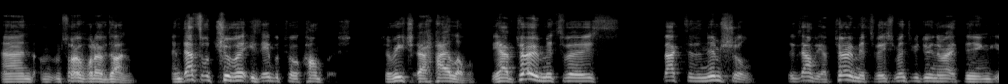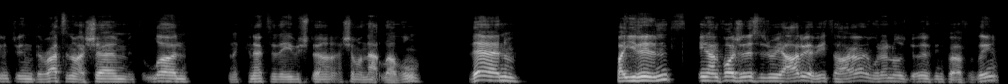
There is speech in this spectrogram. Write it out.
And I'm, sorry for what I've done. And that's what tshuva is able to accomplish, to reach that high level. You have Torah mitzvahs, back to the nimshul. For example, you have Torah mitzvahs, you're meant to be doing the right thing, you're doing the ratzon Hashem, and to learn and to connect to the Yivishta Hashem on that level. Then but you didn't. You know, unfortunately, this is the reality. of Yitzhara, and we don't know do everything perfectly.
